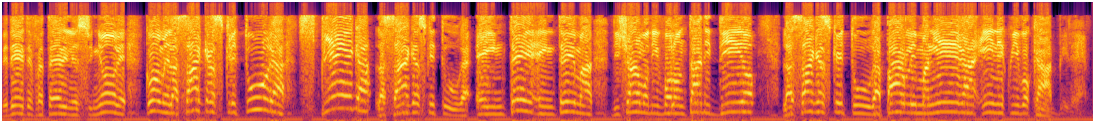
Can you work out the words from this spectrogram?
Vedete, fratelli nel Signore, come la Sacra Scrittura spiega la Sacra Scrittura e in, te, e in tema, diciamo, di volontà di Dio, la Sacra Scrittura parla in maniera inequivocabile.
